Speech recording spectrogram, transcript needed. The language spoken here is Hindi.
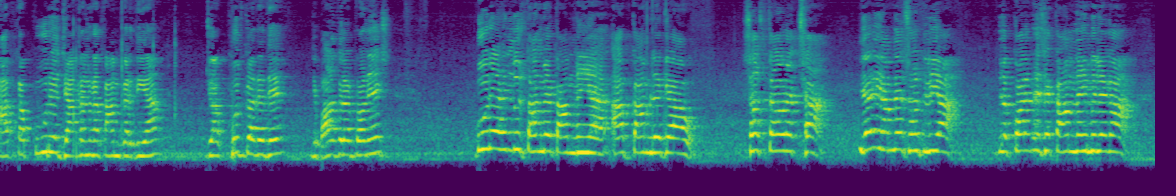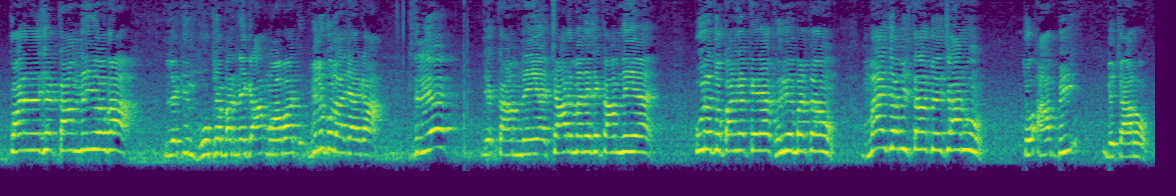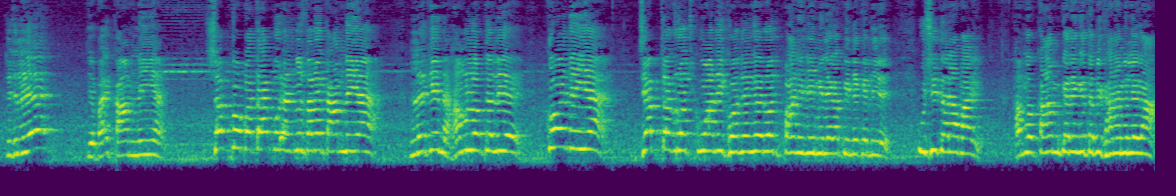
आपका पूरे जागरण का काम कर दिया, जो आप खुद करते थे, जो भारत इलेक्ट्रॉनिक्स, पूरे हिंदुस्तान में काम नहीं है। आप काम लेके आओ। सस्ता और अच्छा। यही हमने सोच लिया। जो कोरोना से काम नहीं मिलेगा। कोरोना से काम नहीं होगा? लेकिन भूखे मरने का मोहब्बत बिल्कुल आ जाएगा। इसलिए ये काम नहीं है। चार महीने से काम नहीं है। पूरे दुकान का किराया फ्री में भरता हूँ। मैं जब इस तरह बेचार हूँ तो आप भी बेचार हो। इसलिए ये भाई काम नहीं है। सबको पता है पूरे हिंदुस्तान में काम नहीं है। लेकिन हम लोग के लिए कोई नहीं है। जब तक रोज कुआँ नहीं खोदेंगे, रोज पानी नहीं मिलेगा पीने के लिए। उसी तरह भाई, हम लोग काम करेंगे तभी खाना मिलेगा।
